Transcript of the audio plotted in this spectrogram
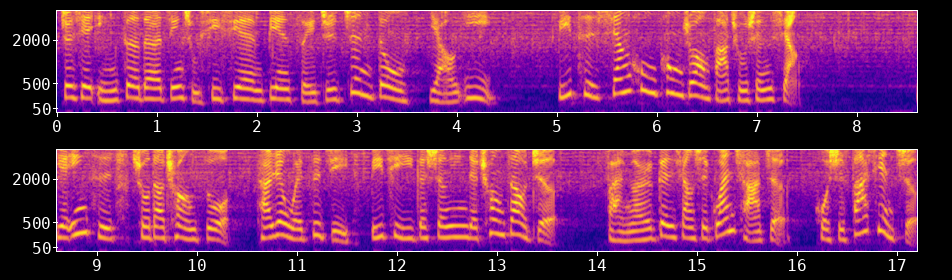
这些银色的金属细线便随之震动、摇曳，彼此相互碰撞，发出声响。也因此，说到创作，他认为自己比起一个声音的创造者，反而更像是观察者或是发现者。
